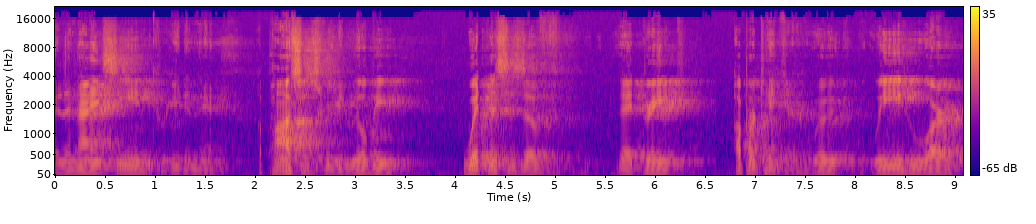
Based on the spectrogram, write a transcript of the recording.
in the Nicene Creed and the Apostles' Creed. We'll be witnesses of that great uppertaker. We, we who are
